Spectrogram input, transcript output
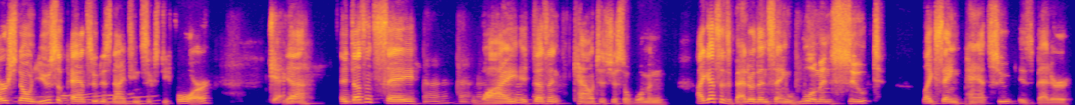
first known use of pantsuit is 1964. jacket. Yeah, it doesn't say why it doesn't count as just a woman. I guess it's better than saying woman suit. Like saying pantsuit is better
